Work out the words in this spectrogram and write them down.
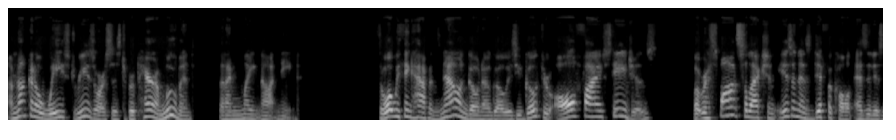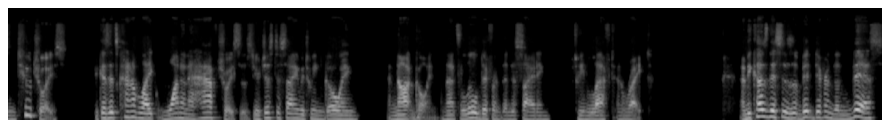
I'm not going to waste resources to prepare a movement that I might not need. So what we think happens now in Go No Go is you go through all five stages, but response selection isn't as difficult as it is in two choice because it's kind of like one and a half choices. You're just deciding between going and not going. And that's a little different than deciding between left and right. And because this is a bit different than this,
